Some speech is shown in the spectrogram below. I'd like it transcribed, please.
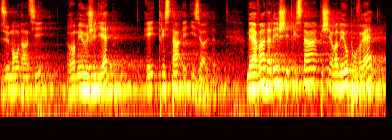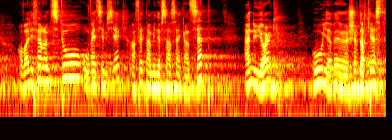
du monde entier, Roméo et Juliette et Tristan et Isolde. Mais avant d'aller chez Tristan puis chez Roméo pour vrai, on va aller faire un petit tour au 20e siècle, en fait en 1957, à New York, où il y avait un chef d'orchestre,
